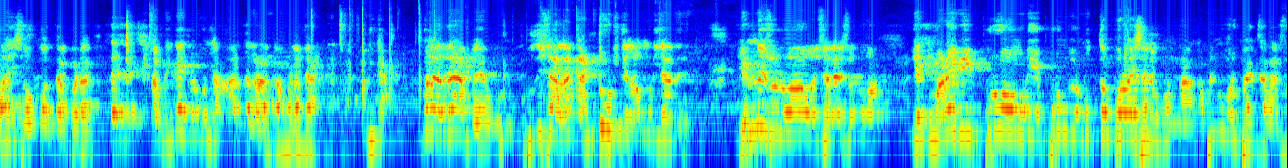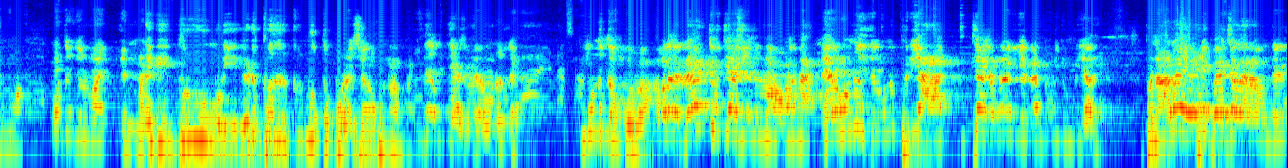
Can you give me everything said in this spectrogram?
மாதிரி சோக்கு வந்தா கூட அப்படின்னா எங்களுக்கு கொஞ்சம் ஆறுதலா இருக்கு அவ்வளவுதான். நீங்க அவ்வளவுதான் வேற புதுசாலாம் கண்டுபிடிக்கலாம் முடியாது. என்ன சொல்லுவான் ஒரு சிலர் சொல்லுவான் என் மனைவி புருவமுடிய புருங்க நூத்தம்பது ரூபாய் செலவு பண்ணாங்க அப்படின்னு ஒரு பேச்சாளர் சொல்லுவான். ஒருத்தன் சொல்லுவான் என் மனைவி புருவமுடி எடுப்பதற்கு நூத்தம்பது ரூபாய் செலவு பண்ணாங்க. இதே வித்தியாசம் வேற ஒண்ணும் இல்லை. முன்னூத்தம்பது ரூபா அவ்வளவு ரேட் வித்தியாசம் சொல்லுவான் அவ்வளவுதான். வேற ஒண்ணும் இதுல ஒண்ணும் பெரிய வித்தியாசம்லாம் நீங்க கண்டுபிடிக்க முடியாது. இப்ப நான்லாம் எப்படி பேச்சாளரா வந்தேன்?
